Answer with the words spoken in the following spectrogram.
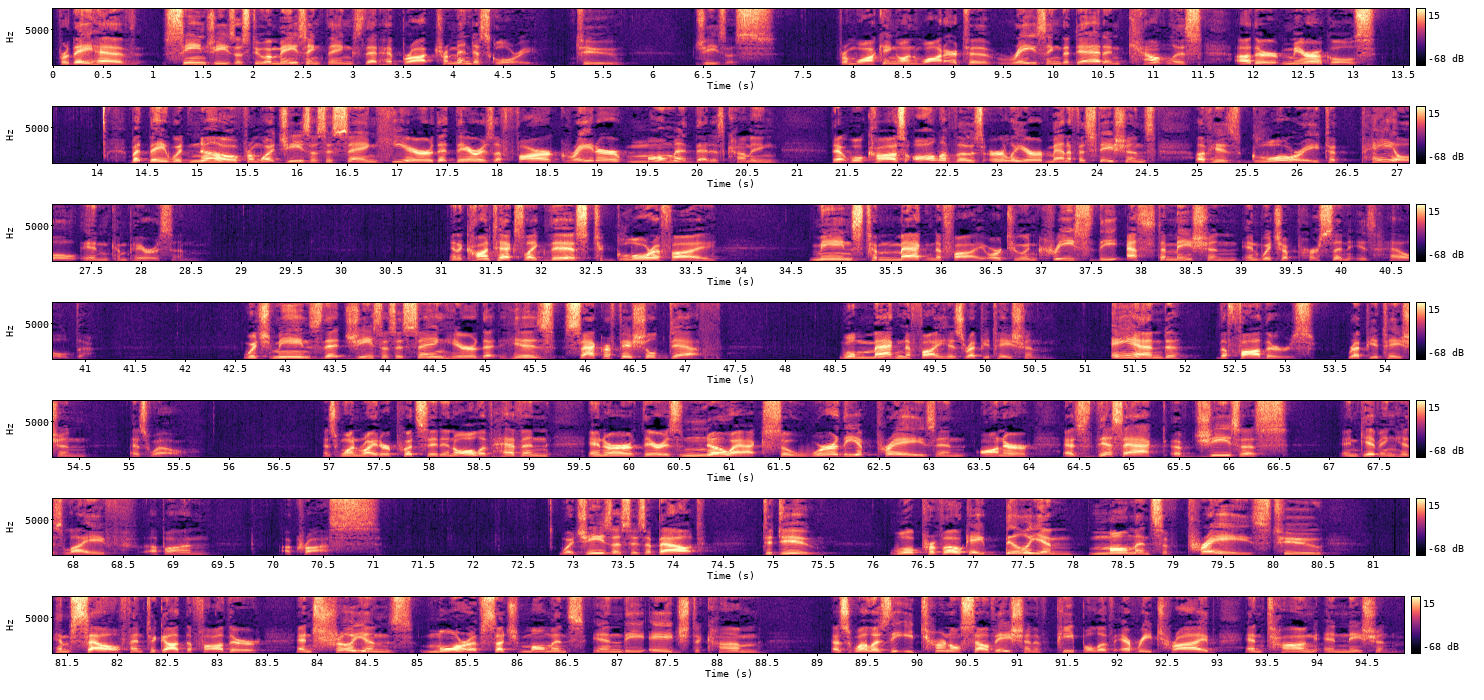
for they have seen Jesus do amazing things that have brought tremendous glory to Jesus from walking on water to raising the dead and countless other miracles. But they would know from what Jesus is saying here that there is a far greater moment that is coming that will cause all of those earlier manifestations of his glory to pale in comparison. In a context like this, to glorify means to magnify or to increase the estimation in which a person is held. Which means that Jesus is saying here that his sacrificial death will magnify his reputation and the Father's reputation as well. As one writer puts it, in all of heaven and earth, there is no act so worthy of praise and honor as this act of Jesus in giving his life upon a cross. What Jesus is about to do will provoke a billion moments of praise to himself and to God the Father, and trillions more of such moments in the age to come as well as the eternal salvation of people of every tribe and tongue and nation.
